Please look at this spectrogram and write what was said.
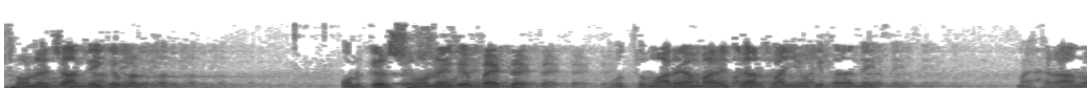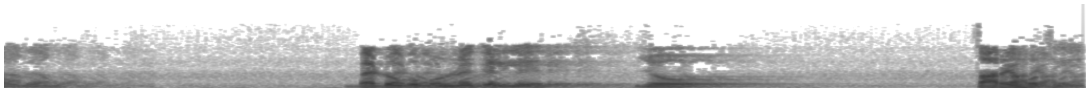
سونے چاندی کے برتن، ان کے سونے کے بیڈ، وہ تمہارے ہمارے چار پائیوں کی طرح نہیں تھے۔ میں حیران ہو گیا ہوں۔ بیڈوں کو بننے کے لیے جو تاریں ہوتی ہیں۔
